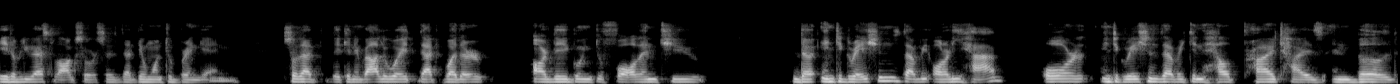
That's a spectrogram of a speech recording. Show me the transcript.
AWS log sources that they want to bring in so that they can evaluate that whether are they going to fall into the integrations that we already have or integrations that we can help prioritize and build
